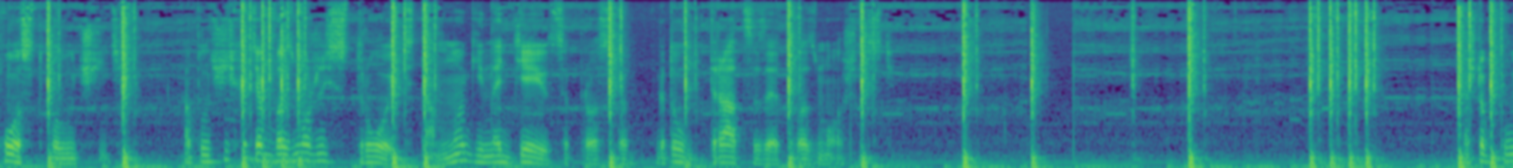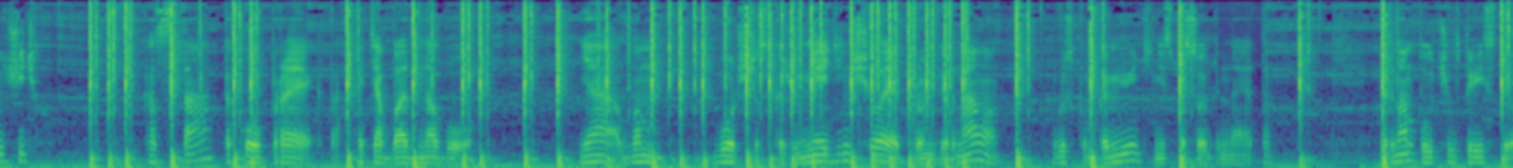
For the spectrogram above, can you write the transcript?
хост получить, а получить хотя бы возможность строить. Там многие надеются просто, готовы драться за эту возможность. А чтобы получить хоста такого проекта, хотя бы одного, я вам вот что скажу. Ни один человек, кроме Вернама, в русском комьюнити не способен на это. Вернам получил 3 из 3.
